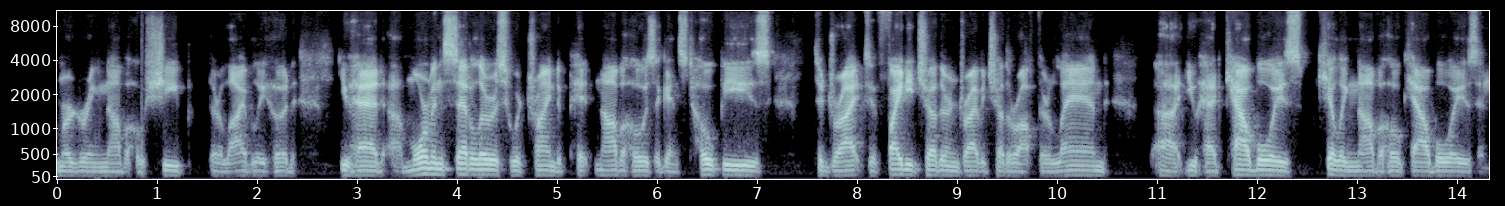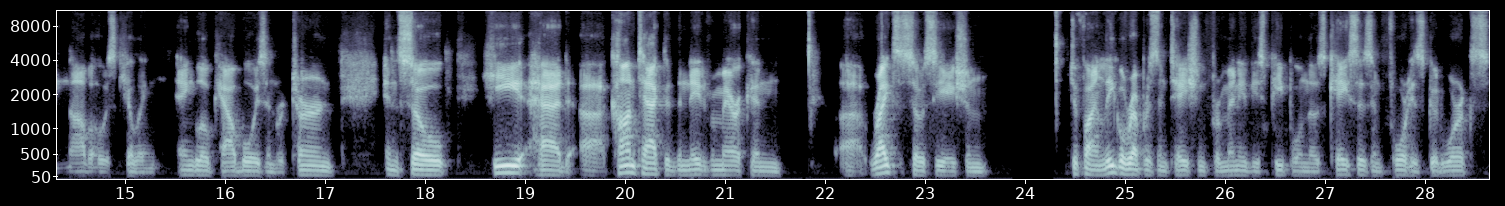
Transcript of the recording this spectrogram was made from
murdering Navajo sheep their livelihood. You had uh, Mormon settlers who were trying to pit Navajos against Hopis to drive to fight each other and drive each other off their land. Uh, you had cowboys killing Navajo cowboys and Navajos killing Anglo cowboys in return. And so he had uh, contacted the Native American uh, Rights Association to find legal representation for many of these people in those cases and for his good works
